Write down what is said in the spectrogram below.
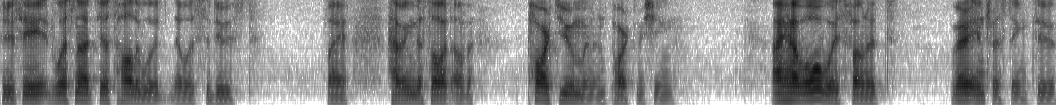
So you see, it was not just Hollywood that was seduced by having the thought of part human and part machine. I have always found it very interesting to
